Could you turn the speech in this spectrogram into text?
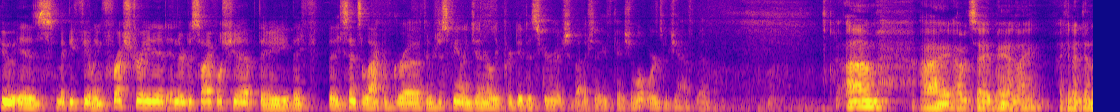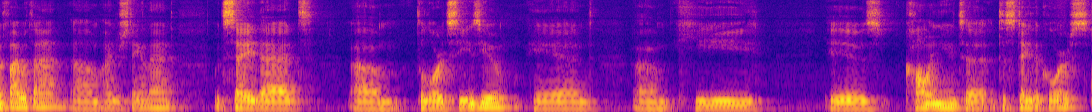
who is maybe feeling frustrated in their discipleship, they, they, they sense a lack of growth, and just feeling generally pretty discouraged about their sanctification, what words would you have for them? Um, I, I would say, man, I, I can identify with that. Um, I understand that. I would say that um, the Lord sees you and um, He is calling you to, to stay the course.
